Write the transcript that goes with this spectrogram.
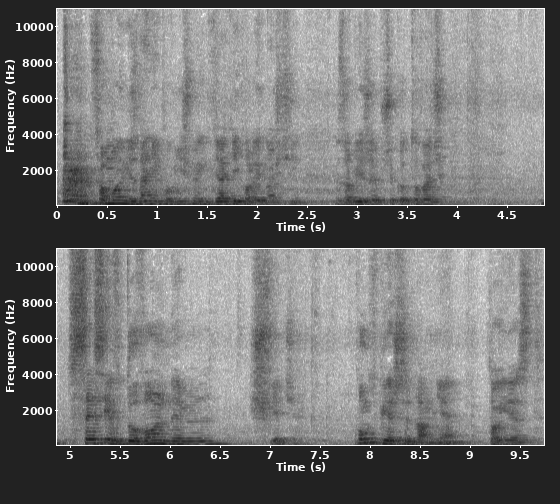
co moim zdaniem powinniśmy w jakiej kolejności zrobić, żeby przygotować sesję w dowolnym świecie. Punkt pierwszy dla mnie to jest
